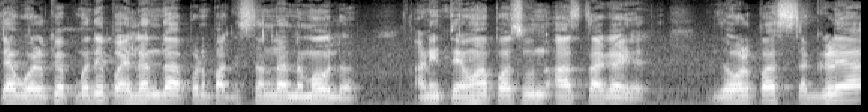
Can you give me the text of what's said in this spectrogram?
त्या वर्ल्ड कपमध्ये पहिल्यांदा आपण पाकिस्तानला नमवलं आणि तेव्हापासून आज तागायत जवळपास सगळ्या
